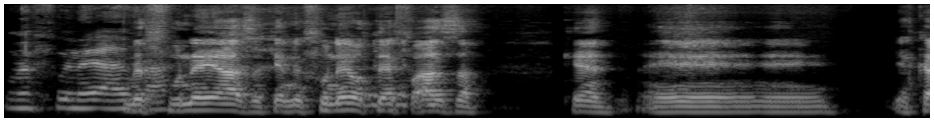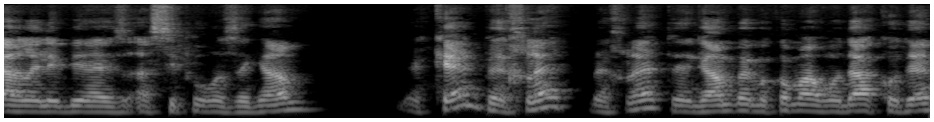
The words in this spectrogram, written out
מפוני עזה. מפוני עזה, כן, מפוני עוטף עזה, כן, יקר לליבי הסיפור הזה גם. כן, בהחלט, בהחלט, גם במקום העבודה הקודם,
